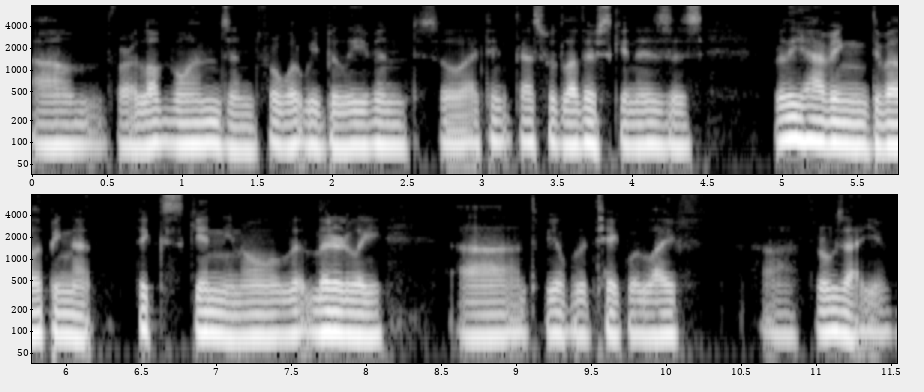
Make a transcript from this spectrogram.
um, for our loved ones and for what we believe in. So I think that's what Leatherskin is: is really having developing that thick skin, you know, li- literally uh, to be able to take what life uh, throws at you.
